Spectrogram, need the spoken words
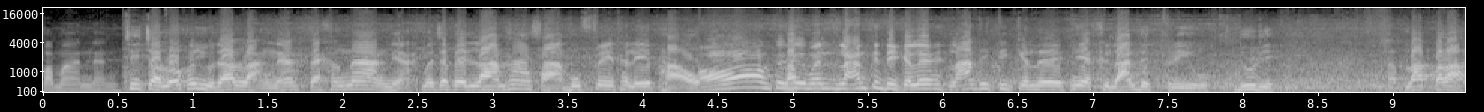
ประมาณนั้น ที่จอดรถเขาอยู่ด้านหลังนะแต่ข้างหน้าเนี่ยมันจะเป็นราม53บุฟเฟ่ต์ทะเลเผาอ๋อก็คือมันร้านติดๆกันเลย ร้านที่ติดกันเลยเนี่ยคือร้านเดอะกริลดูดิรับรับปะล่ะ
